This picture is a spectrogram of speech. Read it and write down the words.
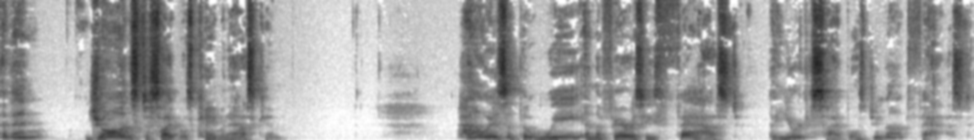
And then John's disciples came and asked him, How is it that we and the Pharisees fast, but your disciples do not fast?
